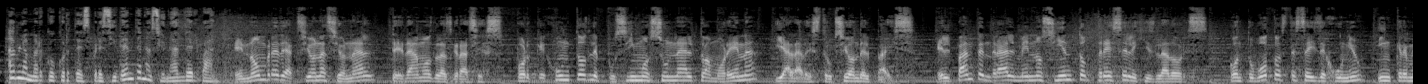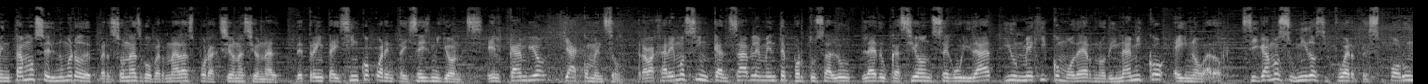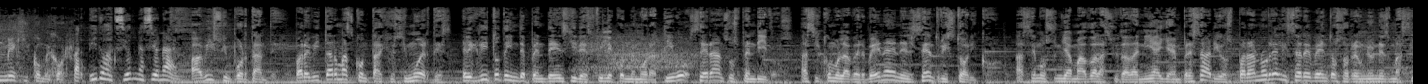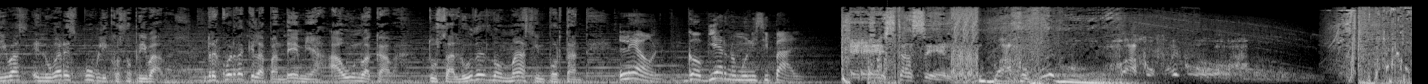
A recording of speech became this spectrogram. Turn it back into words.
Habla Marco Cortés, presidente nacional del PAN. En nombre de Acción Nacional, te damos las gracias, porque juntos le pusimos un alto a Morena y a la destrucción del país. El PAN tendrá al menos 113 legisladores. Con tu voto este 6 de junio, incrementamos el número de personas gobernadas por Acción Nacional de 35 a 46 millones. El cambio ya comenzó. Trabajaremos incansablemente por tu salud, la educación, seguridad y un México moderno, dinámico e innovador. Sigamos unidos y fuertes por un México mejor. Partido Acción Nacional. Aviso importante. Para evitar más contagios y muertes, el grito de independencia y desfile conmemorativo serán suspendidos, así como la verbena en el centro histórico. Hacemos un llamado a la ciudadanía y a empresarios para no realizar eventos o reuniones masivas en lugares públicos o privados. Recuerda que la pandemia aún no acaba. Tu salud es lo más importante. León, Gobierno Municipal. Estás en Bajo Fuego. Bajo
